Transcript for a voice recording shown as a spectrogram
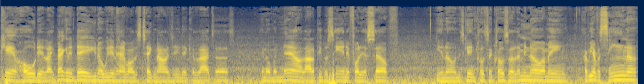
can't hold it. Like back in the day, you know, we didn't have all this technology that could lie to us. You know, but now a lot of people seeing it for themselves. You know, and it's getting closer and closer. Let me know. I mean, have you ever seen a,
